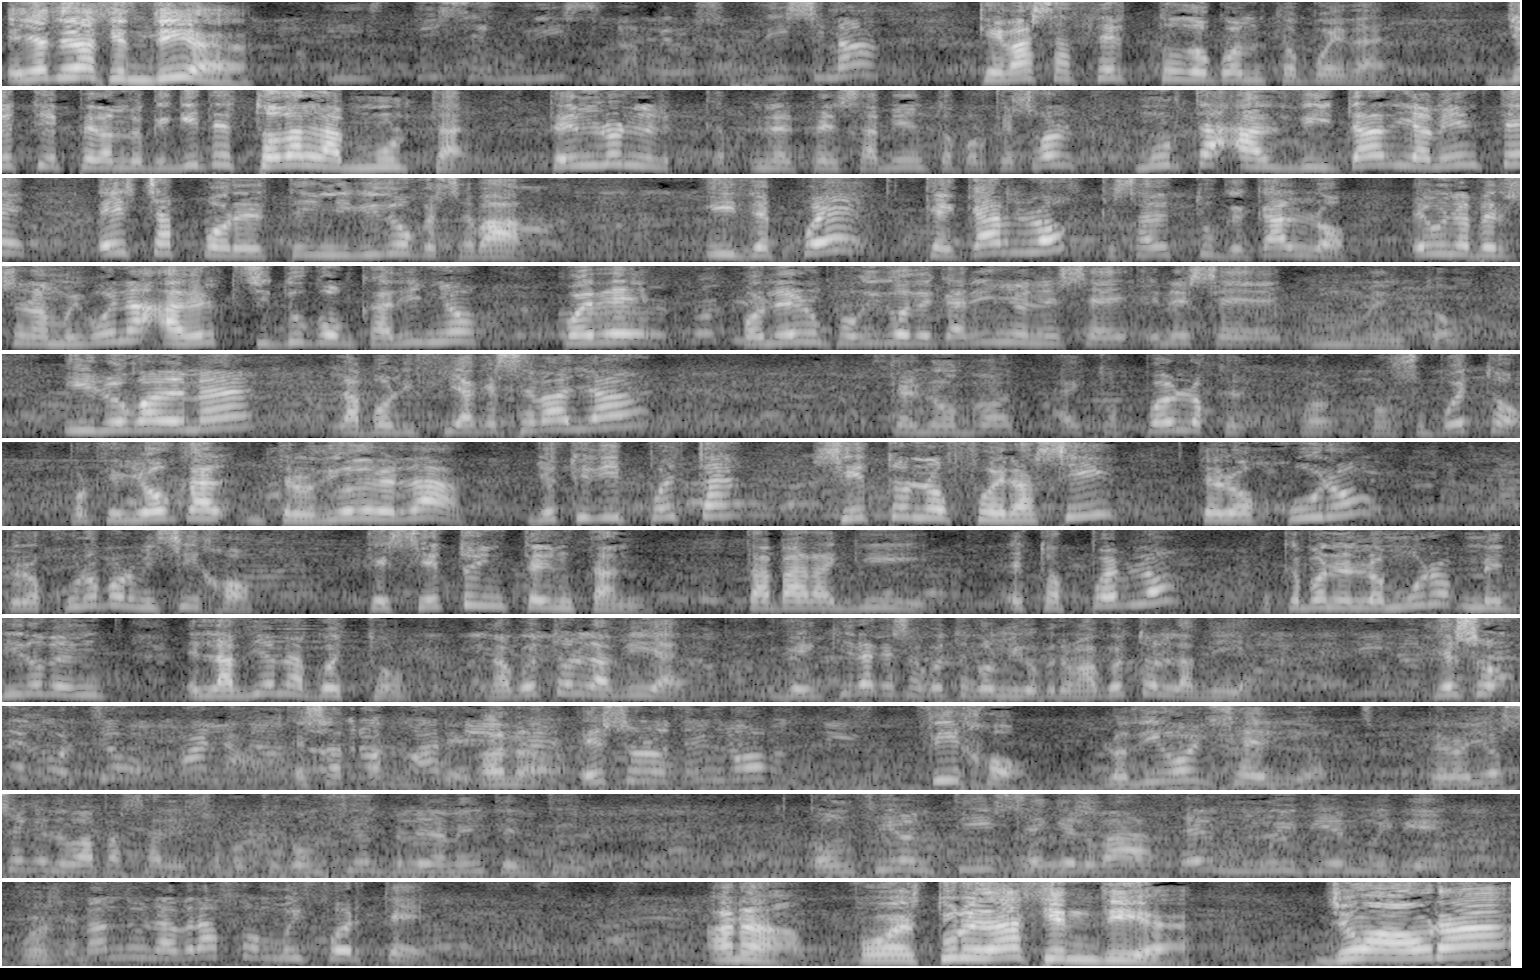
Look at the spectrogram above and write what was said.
ella te da 100 días. Y estoy segurísima, pero segurísima que vas a hacer todo cuanto puedas. Yo estoy esperando que quites todas las multas. Tenlo en el, en el pensamiento, porque son multas arbitrariamente hechas por este individuo que se va. Y después que Carlos, que sabes tú que Carlos es una persona muy buena, a ver si tú con cariño puedes poner un poquito de cariño en ese, en ese momento. Y luego además la policía que se vaya que no a estos pueblos, que, por, por supuesto, porque yo te lo digo de verdad, yo estoy dispuesta, si esto no fuera así, te lo juro, pero juro por mis hijos, que si esto intentan tapar aquí estos pueblos, los que ponen los muros, me tiro de- en las vías, me acuesto, me acuesto en las vías, y quien quiera que se acueste conmigo, pero me acuesto en las vías. Y eso, exactamente, Ana. eso lo tengo fijo, lo digo en serio, pero yo sé que no va a pasar eso, porque confío plenamente en ti. Confío en ti, sé que lo vas a hacer muy bien, muy bien. Pues- Te mando un abrazo muy fuerte. Ana, pues tú le das 100 días. Yo ahora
